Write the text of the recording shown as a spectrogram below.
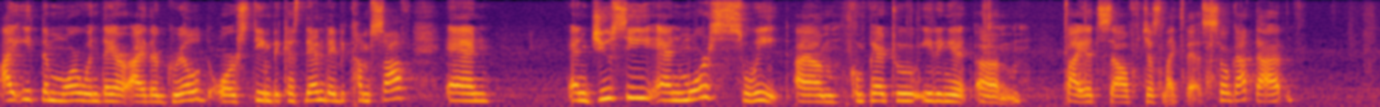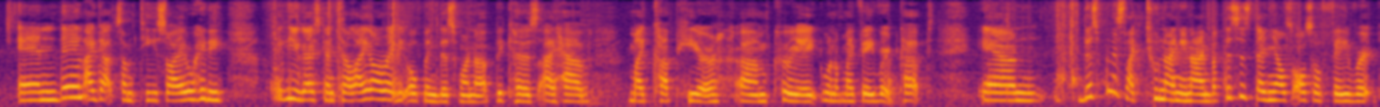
I eat them more when they are either grilled or steamed because then they become soft and and juicy and more sweet um, compared to eating it um, by itself just like this. So got that. And then I got some tea. So I already you guys can tell I already opened this one up because I have my cup here um, create one of my favorite cups. And this one is like $2.99 but this is Danielle's also favorite.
